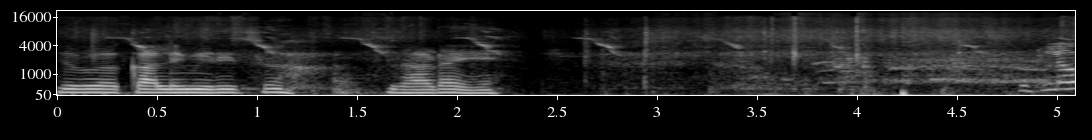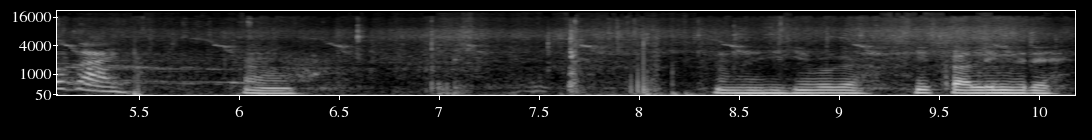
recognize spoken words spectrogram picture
हे बघा काली मिरीचं झाड आहे. कुठलं काय हां. हे बघा ही काली मिरी आहे.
